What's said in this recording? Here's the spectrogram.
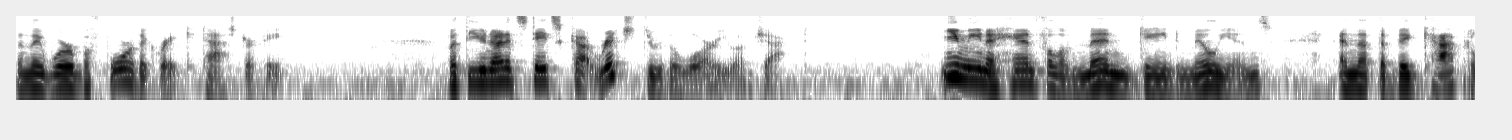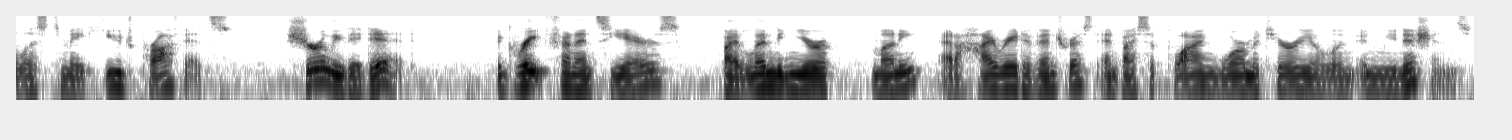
than they were before the Great Catastrophe. But the United States got rich through the war, you object. You mean a handful of men gained millions, and that the big capitalists made huge profits. Surely they did. The great financiers, by lending Europe money at a high rate of interest and by supplying war material and, and munitions.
